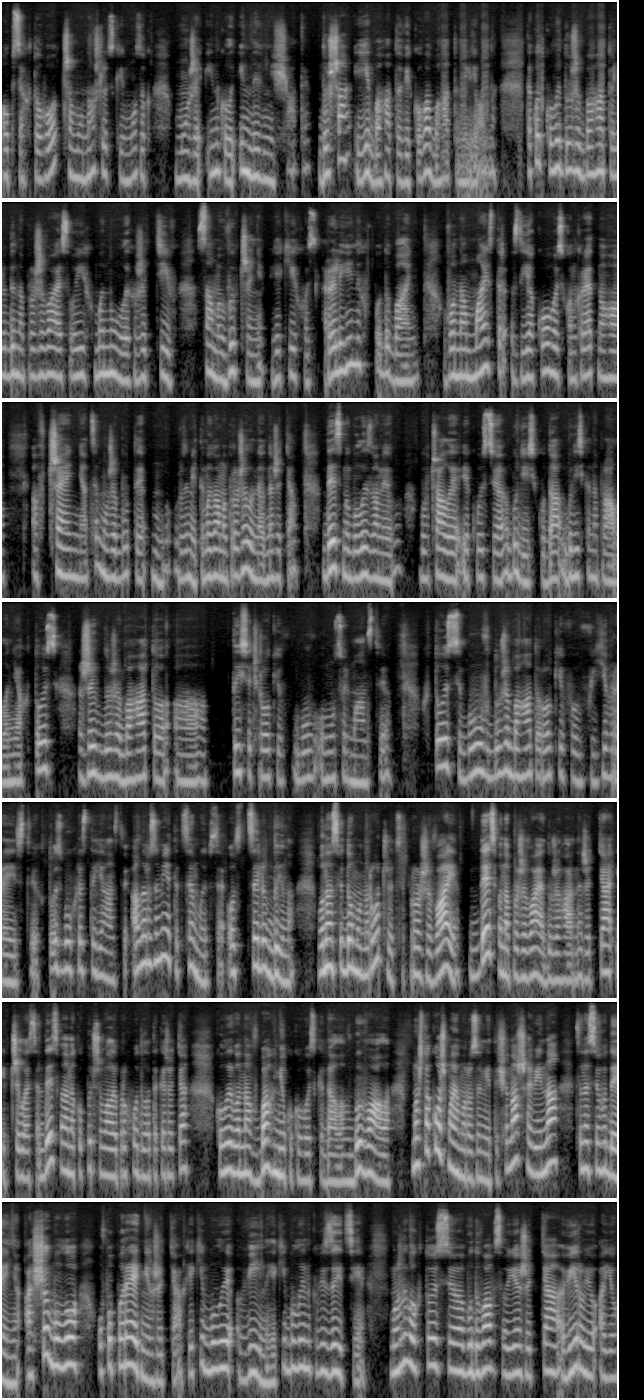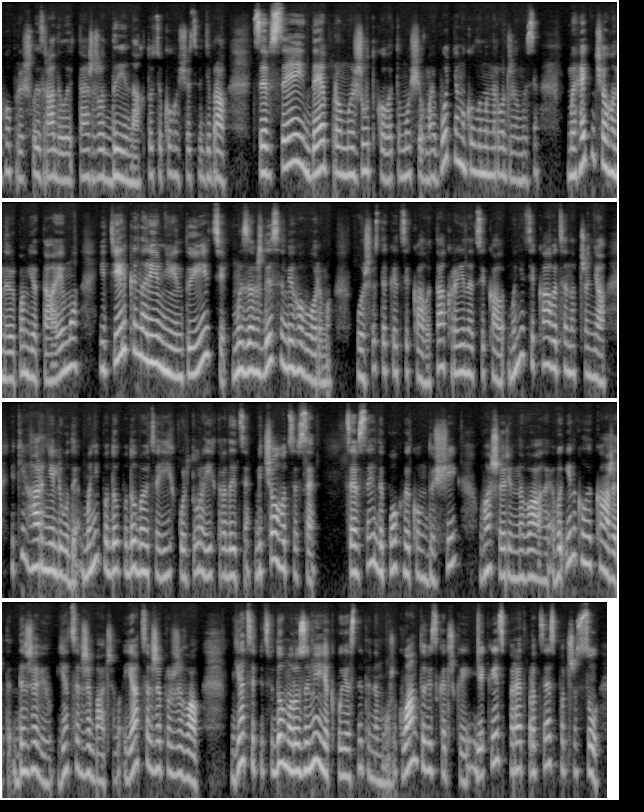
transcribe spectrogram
обсяг того, чому наш людський мозок може інколи і не вміщати. Душа є багатовікова, багатомільйонна. Так от, коли дуже багато людина проживає своїх минулих життів саме вивченні якихось релігійних вподобань, вона майстер з якогось конкретного вчення. Це може бути, ну, розумієте, ми з вами прожили не одне життя. Десь ми були з вами, вивчали якусь е, буддійську, да, буддійське направлення, хтось жив дуже багато тисяч років, був у мусульманстві. Хтось був дуже багато років в єврействі, хтось був в християнстві. Але розумієте, це ми все. Ось це людина. Вона свідомо народжується, проживає. Десь вона проживає дуже гарне життя і вчилася, десь вона накопичувала і проходила таке життя, коли вона в багнюку когось кидала, вбивала. Ми ж також маємо розуміти, що наша війна це на сьогодення. А що було у попередніх життях? Які були війни, які були інквізиції? Можливо, хтось е, будував своє життя вірою, а його прийшли, зрадили теж родина, хтось у когось щось відібрав. Це все йде промежуткове, тому що в майбутньому, коли ми народжуємося, ми геть нічого не пам'ятаємо, і тільки на рівні інтуїції ми завжди собі говоримо: ой, щось таке цікаве, та країна цікава. Мені цікаве це навчання, які гарні люди. Мені подобається їх культура, їх традиція. Від чого це все? Це все йде покликом душі вашої рівноваги. Ви інколи кажете дежавю, я це вже бачила, я це вже проживав. Я це підсвідомо розумію, як пояснити не можу. Квантові скачки, якийсь передпроцес по часу.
